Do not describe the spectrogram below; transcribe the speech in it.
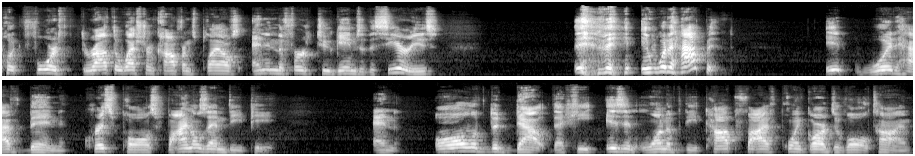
put forth throughout the Western Conference playoffs and in the first two games of the series, it would have happened. It would have been Chris Paul's finals MVP. And all of the doubt that he isn't one of the top five point guards of all time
